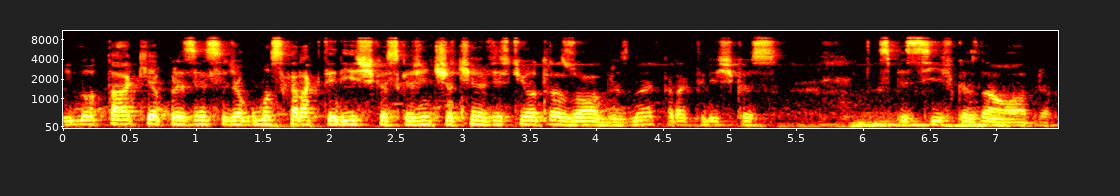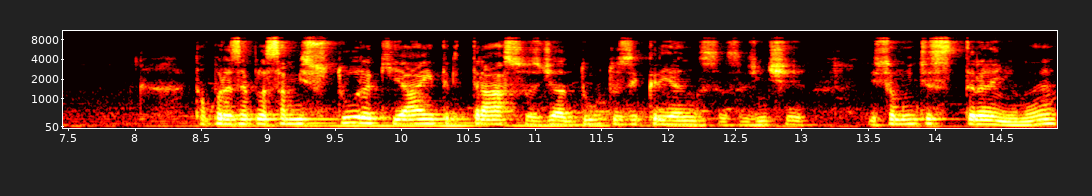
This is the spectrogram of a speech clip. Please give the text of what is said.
e notar aqui a presença de algumas características que a gente já tinha visto em outras obras, né? características específicas da obra. Então, por exemplo, essa mistura que há entre traços de adultos e crianças, a gente, isso é muito estranho, né?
